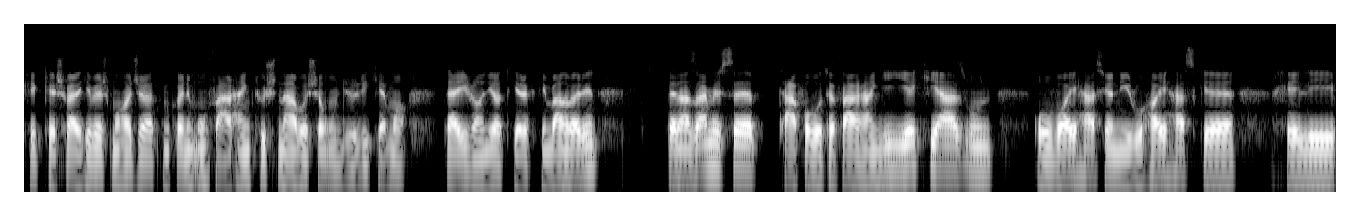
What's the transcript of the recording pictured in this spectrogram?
که کشوری که بهش مهاجرت می‌کنیم اون فرهنگ توش نباشه اونجوری که ما در ایران یاد گرفتیم. بنابراین به نظر می‌رسه تفاوت فرهنگی یکی از اون قوایی هست یا نیروهایی هست که خیلی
